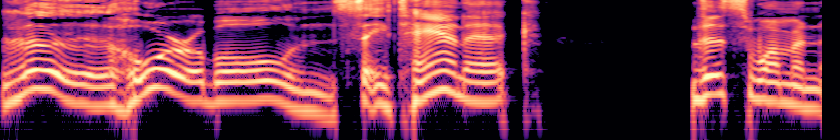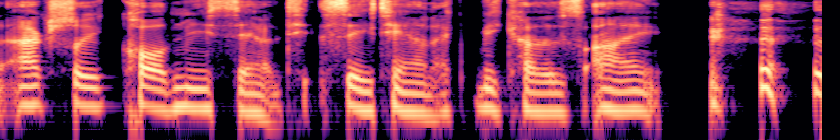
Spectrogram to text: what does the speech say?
ugh, horrible and satanic, this woman actually called me sat- satanic because I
